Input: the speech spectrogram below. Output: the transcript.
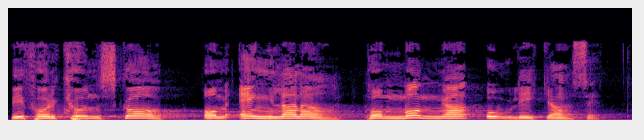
Vi får kunskap om änglarna på många olika sätt.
